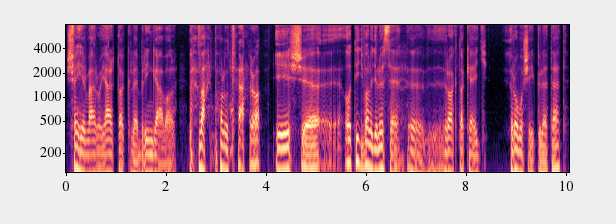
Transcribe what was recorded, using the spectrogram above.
És Fehérvárról jártak le bringával Várpalotára, és ott így valahogyan összeraktak egy romos épületet,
